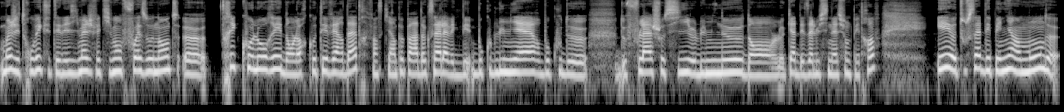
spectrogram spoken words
Moi, j'ai trouvé que c'était des images effectivement foisonnantes, très colorées dans leur côté verdâtre, ce qui est un peu paradoxal avec beaucoup de lumière, beaucoup de, de flash aussi lumineux dans le cadre des hallucinations de Petrov. Et tout ça dépeignait un monde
